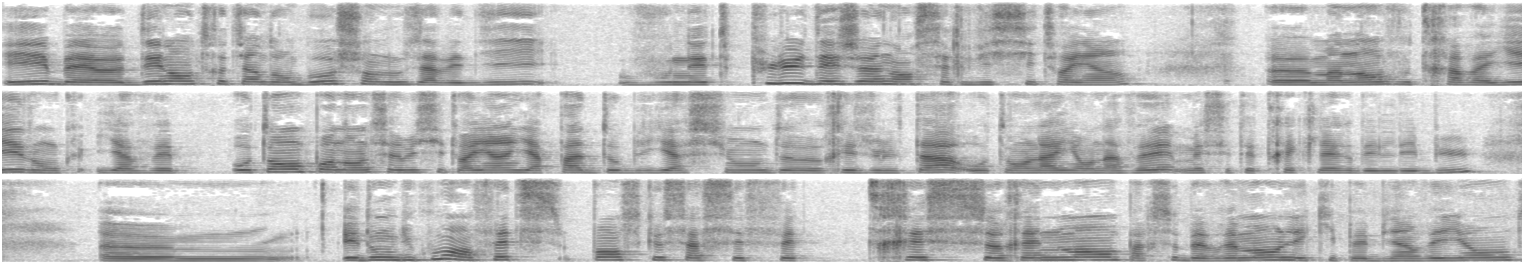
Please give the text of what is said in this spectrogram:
Et ben, euh, dès l'entretien d'embauche, on nous avait dit vous n'êtes plus des jeunes en service citoyen. Euh, maintenant, vous travaillez. Donc, il y avait autant pendant le service citoyen, il n'y a pas d'obligation de résultat, autant là, il y en avait, mais c'était très clair dès le début. et donc, du coup, en fait, je pense que ça s'est fait très sereinement parce que vraiment l'équipe est bienveillante.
